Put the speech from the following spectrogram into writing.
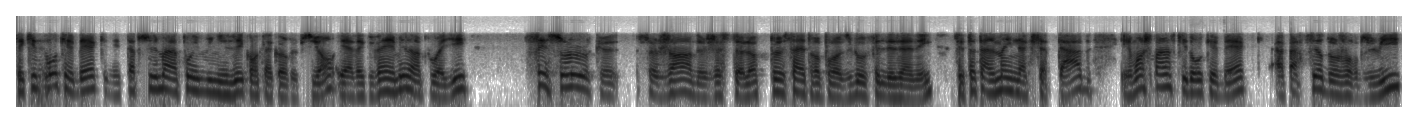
c'est qu'Hydro-Québec n'est absolument pas immunisé contre la corruption et avec 20 000 employés, c'est sûr que ce genre de geste-là peut s'être produit au fil des années. C'est totalement inacceptable. Et moi, je pense qu'Hydro-Québec, à partir d'aujourd'hui,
